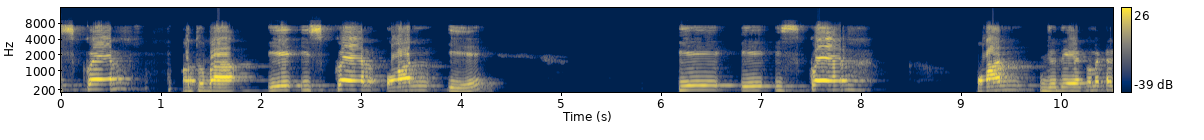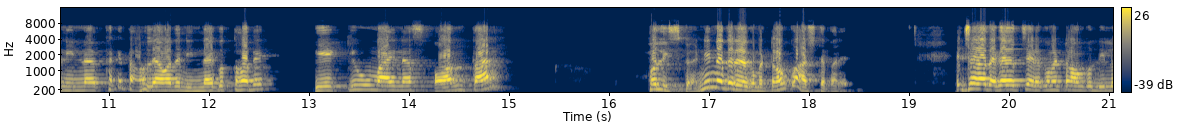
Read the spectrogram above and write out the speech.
স্কোয়ার অথবা a square one a a square one যদি এরকম একটা নির্ণায়ক থাকে তাহলে আমাদের নির্ণয় করতে হবে এ কিউ মাইনাস ওয়ান তার হোল স্কোয়ার নির্ণয় করে এরকম একটা অঙ্ক আসতে পারে। এছাড়া দেখা যাচ্ছে এরকম একটা অঙ্ক দিল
